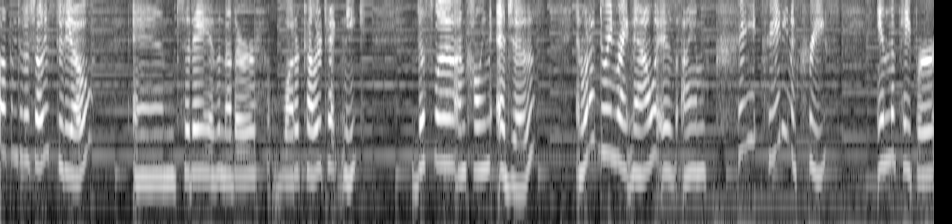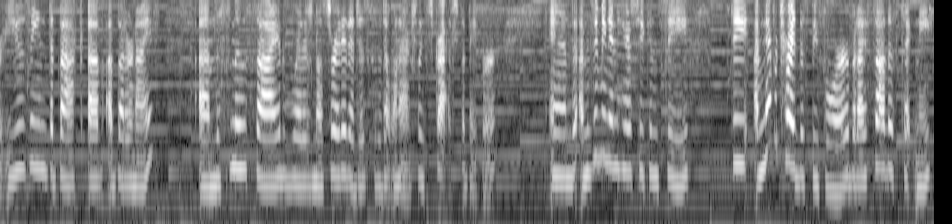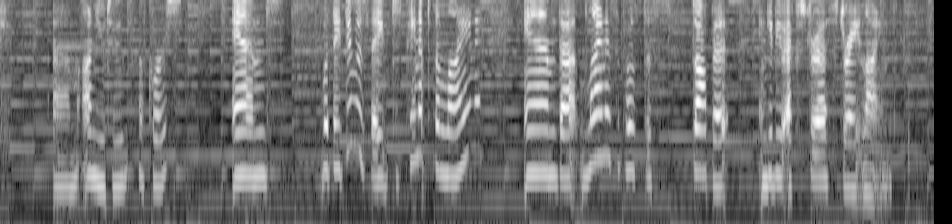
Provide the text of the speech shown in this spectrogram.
welcome to the Shelley Studio. And today is another watercolor technique. This one I'm calling Edges. And what I'm doing right now is I am cre creating a crease in the paper using the back of a butter knife. Um, the smooth side where there's no serrated edges because I don't want to actually scratch the paper. And I'm zooming in here so you can see the, I've never tried this before, but I saw this technique um, on YouTube, of course. And what they do is they just paint up to the line, and that line is supposed to stop it and give you extra straight lines.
